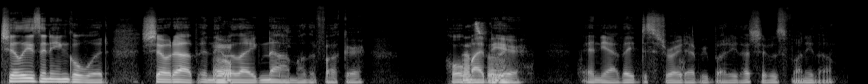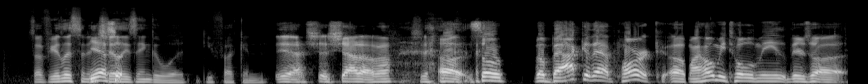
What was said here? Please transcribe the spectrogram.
Chili's and Inglewood showed up, and they Oh. were like, nah, motherfucker, hold That's my funny. beer. And yeah, they destroyed everybody. That shit was funny though. So if you're listening, Yeah, so- Chili's Inglewood, you fucking Yeah, sh- shout out, huh? uh, so the back of that park, uh, my homie told me there's a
